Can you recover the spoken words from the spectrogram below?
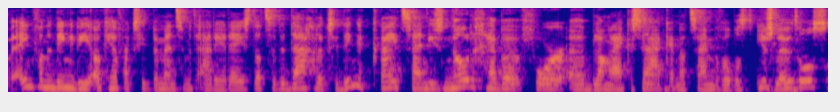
Een van de dingen die je ook heel vaak ziet bij mensen met ADHD is dat ze de dagelijkse dingen kwijt zijn die ze nodig hebben voor uh, belangrijke zaken. En dat zijn bijvoorbeeld je sleutels,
